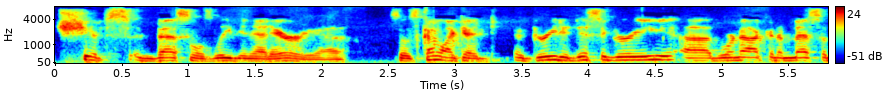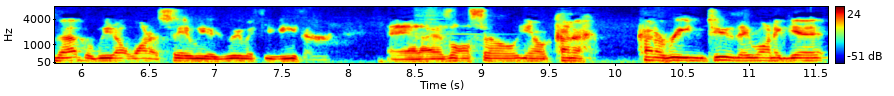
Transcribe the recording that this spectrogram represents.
ships and vessels leaving that area. So it's kind of like a agree to disagree. Uh, we're not going to mess it up, but we don't want to say we agree with you either. And I was also, you know, kind of kind of reading too, they want to get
